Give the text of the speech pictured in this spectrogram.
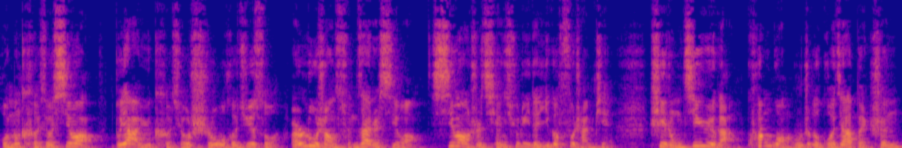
我们渴求希望，不亚于渴求食物和居所，而路上存在着希望。希望是前驱力的一个副产品，是一种机遇感，宽广如这个国家本身。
